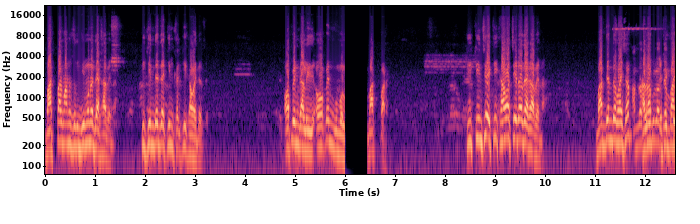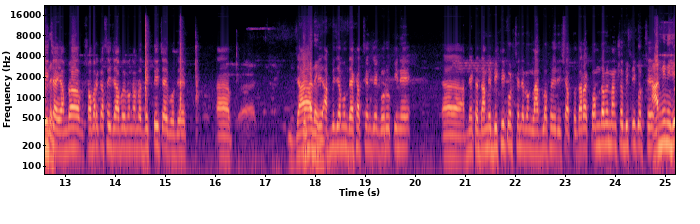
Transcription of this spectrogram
বাটপার মানুষকে জীবনে দেখাবে না। কি কিনতে যায় কিন কি খাওয়াইতেছে? ওপেন গালি ওপেন বল বাটপার। কি কিনছে কি খাওয়াচ্ছে এটা দেখাবে না। বাদ দেন তো ভাই সাহেব আমরা দেখতেই চাই আমরা সবার কাছেই যাব এবং আমরা দেখতেই চাইব যে যা আপনি- যেমন দেখাচ্ছেন যে গরু কিনে আপনি একটা দামে বিক্রি করছেন এবং লাভ লাভের হিসাব তো যারা কম দামে মাংস বিক্রি করছে আমি নিজে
